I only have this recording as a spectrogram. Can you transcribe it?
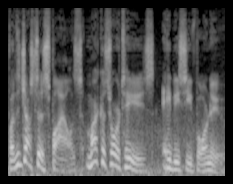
For the Justice Files, Marcus Ortiz, ABC4 News.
